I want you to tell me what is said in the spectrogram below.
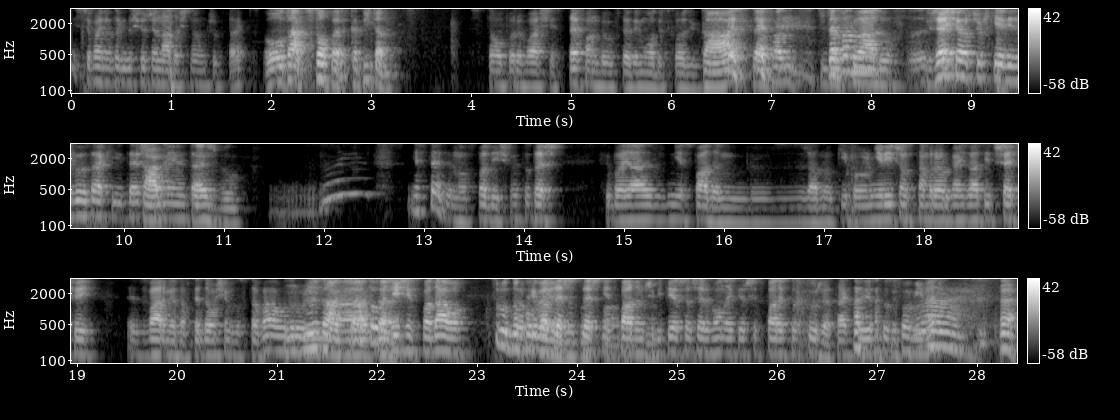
jeszcze pamiętam tego doświadczenia Nadaś Nauczuk, tak? O tak, stoper, kapitan. Stoper właśnie, Stefan był wtedy młody, wchodził. Tak, Stefan. Do Stefan. składu. Grzesior Czuszkiewicz był taki też, Tak, pamiętam. też był. No i niestety, no, spadliśmy. To też chyba ja nie spadłem z żadną ekipą, nie licząc tam reorganizacji trzeciej z Warmią, tam wtedy 8 zostawało, Mhm, drużyn, tak, a tak, to tak. 10 spadało. Trudno to powiedzieć, chyba też, to też nie spadłem, czyli pierwsze czerwone i pierwszy spadek to w turze, tak? To jest co wspominać. Ech,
